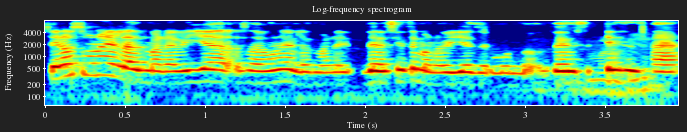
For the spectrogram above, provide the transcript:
tenemos una de las maravillas, o sea, una de las, marav- de las siete maravillas del mundo. Entonces, eso está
